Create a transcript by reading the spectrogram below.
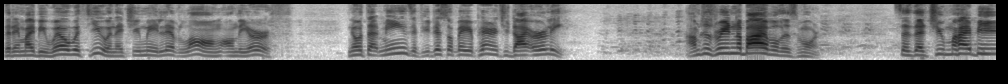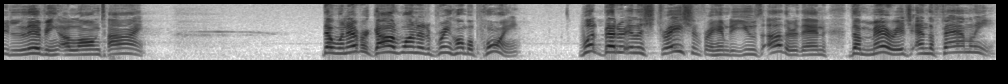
that it might be well with you and that you may live long on the earth. You know what that means? If you disobey your parents, you die early. I'm just reading the Bible this morning. It says that you might be living a long time that whenever God wanted to bring home a point, what better illustration for him to use other than the marriage and the family?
